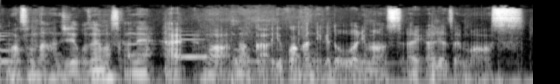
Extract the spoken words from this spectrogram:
うん。まあそんな感じでございますかね。はい。まあなんかよくわかんないけど終わります。ありがとうございます。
